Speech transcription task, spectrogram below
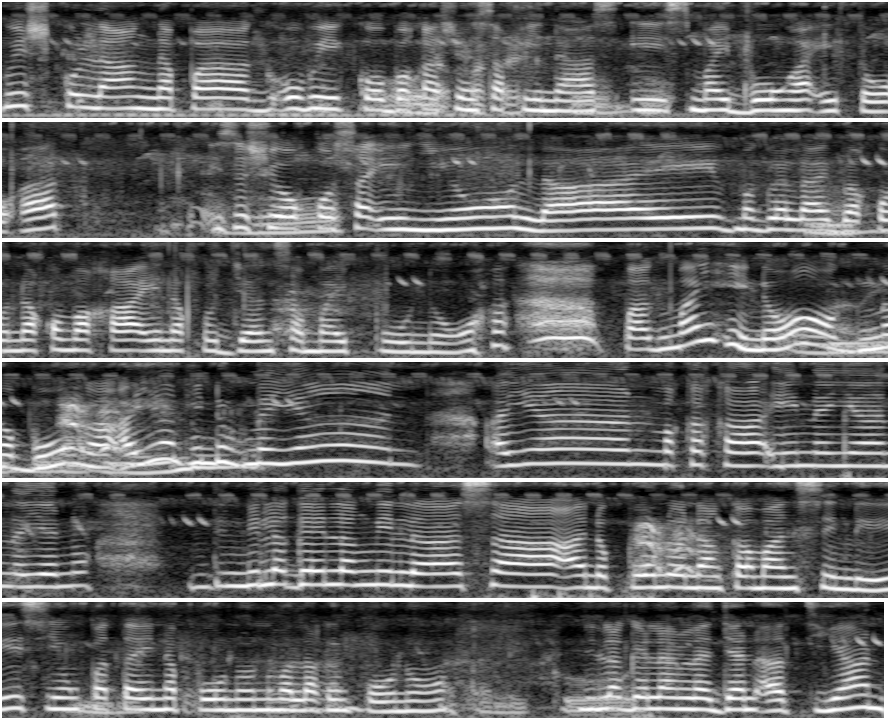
Wish ko lang na pag uwi ko bakasyon sa Pinas is may bunga ito at isashow ko sa inyo live. Magla-live ako na kumakain ako dyan sa may puno. pag may hinog na bunga, ayan, hinog na yan. Ayan, makakain na yan. Ayan, oh. nilagay lang nila sa ano puno ng kamansilis, yung patay na puno, malaking puno. Nilagay lang nila dyan at yan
